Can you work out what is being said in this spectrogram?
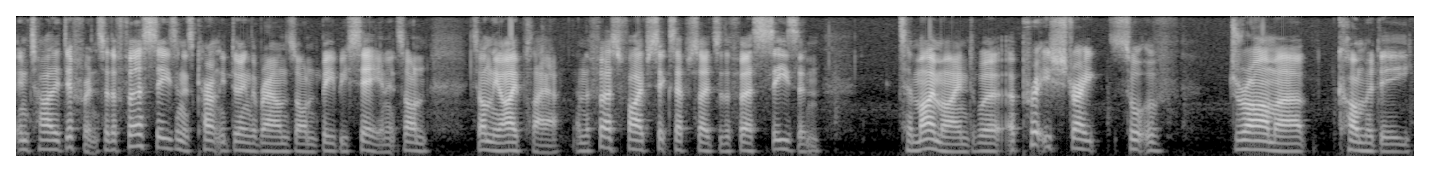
entirely different. So the first season is currently doing the rounds on BBC, and it's on it's on the iPlayer. And the first five six episodes of the first season, to my mind, were a pretty straight sort of drama comedy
